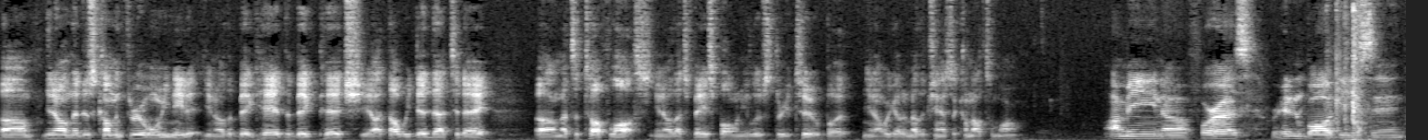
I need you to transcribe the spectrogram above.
Um, you know, and then just coming through when we need it. You know, the big hit, the big pitch. You know, I thought we did that today. Um, that's a tough loss. You know, that's baseball when you lose three two. But you know, we got another chance to come out tomorrow. I mean, uh, for us, we're hitting the ball decent.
